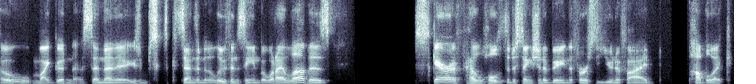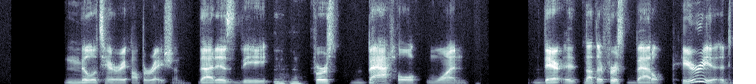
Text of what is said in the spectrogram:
oh my goodness, and then it extends into the Luthen scene. But what I love is Scarif holds the distinction of being the first unified public military operation. That is the Mhm. first battle won. There, it's not their first battle. Period.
